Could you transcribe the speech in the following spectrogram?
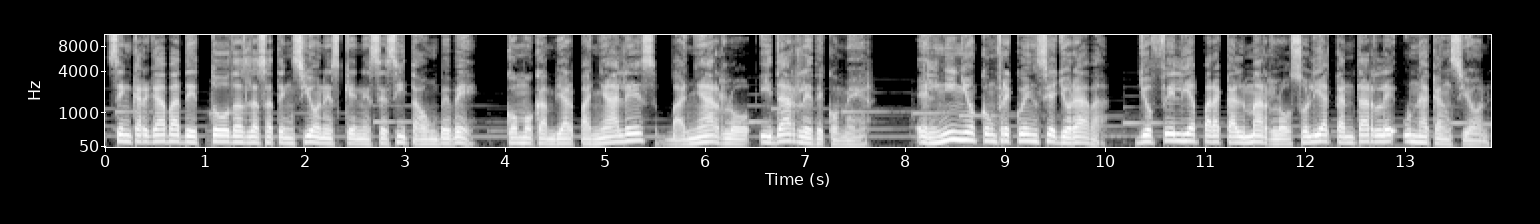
se encargaba de todas las atenciones que necesita un bebé, como cambiar pañales, bañarlo y darle de comer. El niño con frecuencia lloraba, y Ofelia para calmarlo solía cantarle una canción,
